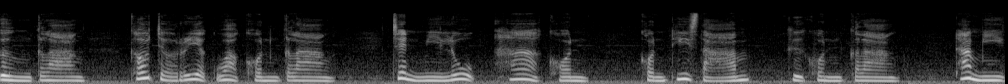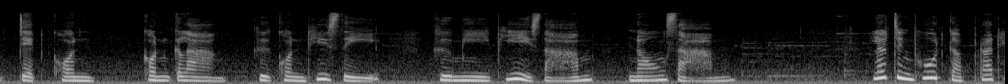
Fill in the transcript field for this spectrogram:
กึ่งกลาง เขาจะเรียกว่าคนกลาง เช่นมีลูกห้าคน คนที่สามคือคนกลาง ถ้ามีเจ็ดคน คนกลางคือคนที่สี่คือมีพี่สามน้องสามแล้วจึงพูดกับพระเท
